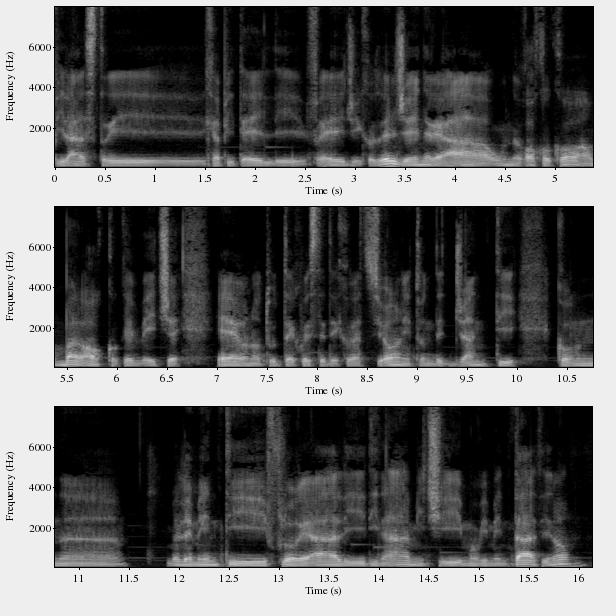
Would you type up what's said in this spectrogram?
pilastri, capitelli, fregi, cose del genere, a un rococò, a un barocco che invece erano tutte queste decorazioni tondeggianti con... Eh, elementi floreali, dinamici, movimentati, no?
